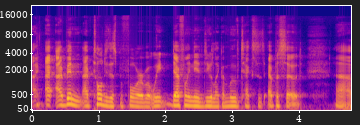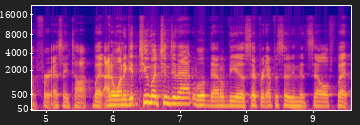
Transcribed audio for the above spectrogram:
I, have been I've told you this before, but we definitely need to do like a Move Texas episode uh, for essay Talk. But I don't want to get too much into that. Well, that'll be a separate episode in itself. But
